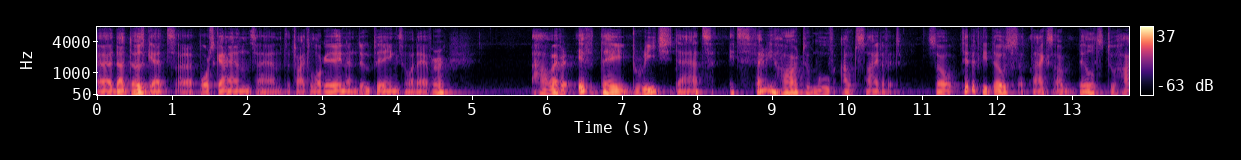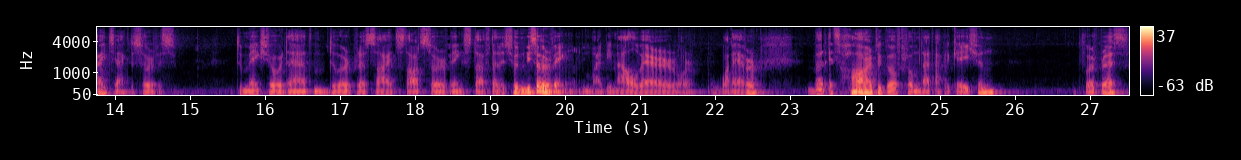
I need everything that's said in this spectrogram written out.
uh, that does get uh, port scans and try to log in and do things and whatever However, if they breach that, it's very hard to move outside of it. So typically, those attacks are built to hijack the service, to make sure that the WordPress site starts serving stuff that it shouldn't be serving. It might be malware or whatever. But it's hard to go from that application, WordPress,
